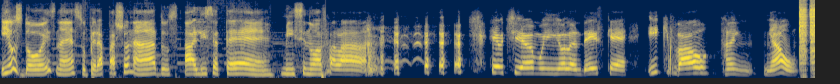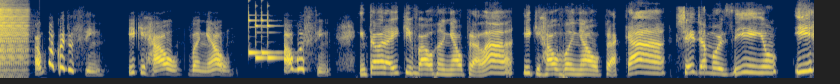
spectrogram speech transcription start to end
E os dois, né, super apaixonados. A Alice até me ensinou a falar Eu te amo em holandês, que é Ikval Ranhal. Alguma coisa assim. Ikval Vanhal. Algo assim. Então era Ikval Ranhal pra lá, Ikval Vanhal pra cá, cheio de amorzinho. E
